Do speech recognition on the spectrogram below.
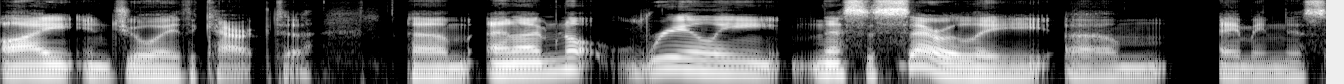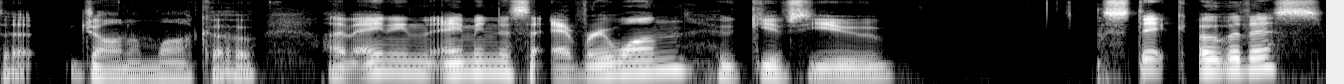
i enjoy the character. Um, and i'm not really necessarily um, aiming this at john and marco. I'm aiming, aiming this at everyone who gives you stick over this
